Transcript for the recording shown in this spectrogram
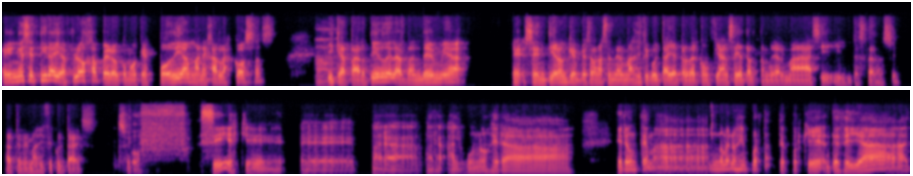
en ese tira y afloja, pero como que podían manejar las cosas y que a partir de la pandemia eh, sintieron que empezaron a tener más dificultad y a perder confianza y a tartamudear más y, empezar así, a tener más dificultades. Sí, sí es que eh, para, para algunos era, era un tema no menos importante, porque desde ya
